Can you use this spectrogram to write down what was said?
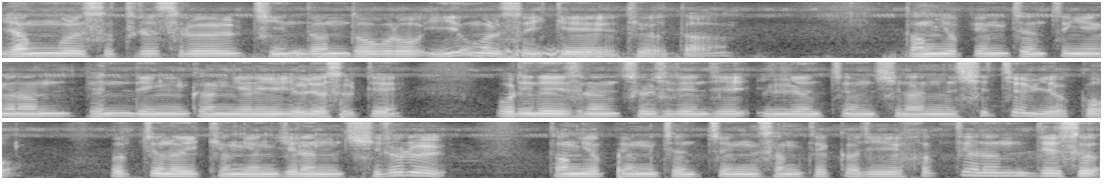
약물 스트레스를 진단 도구로 이용할 수 있게 되었다. 당뇨병 전증에 관한 밴딩 강연이 열렸을 때 어린이에서는 출시된 지 1년쯤 지난 시점이었고 업전의 경영진은 치료를 당뇨병 전증 상태까지 확대하는 데서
